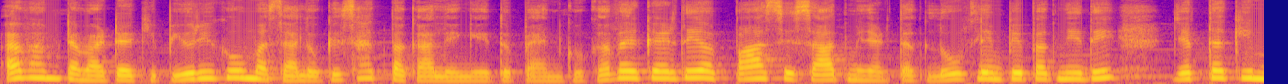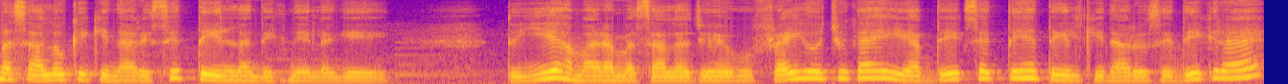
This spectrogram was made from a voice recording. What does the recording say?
अब हम टमाटर की प्यूरी को मसालों के साथ पका लेंगे। तो पैन को कवर कर दे और पाँच से सात मिनट तक लो फ्लेम पे पकने दें, जब तक कि मसालों के किनारे से तेल ना दिखने लगे। तो ये हमारा मसाला जो है वो फ्राई हो चुका है। ये आप देख सकते हैं, तेल किनारों से दिख रहा है।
